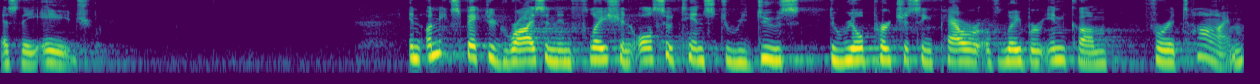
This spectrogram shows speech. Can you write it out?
as they age. An unexpected rise in inflation also tends to reduce the real purchasing power of labor income for a time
